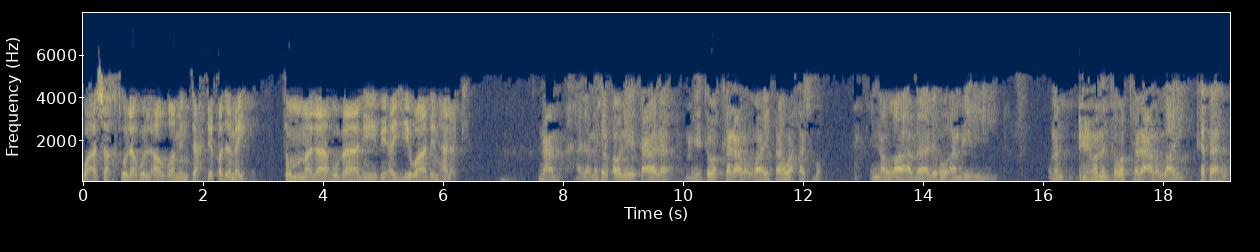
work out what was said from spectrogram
وأسخت له الأرض من تحت قدميه ثم لا أبالي بأي واد هلك. نعم هذا مثل قوله تعالى من يتوكل على الله فهو حسبه إن الله بالغ أمره. ومن, ومن توكل على الله كفاه.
